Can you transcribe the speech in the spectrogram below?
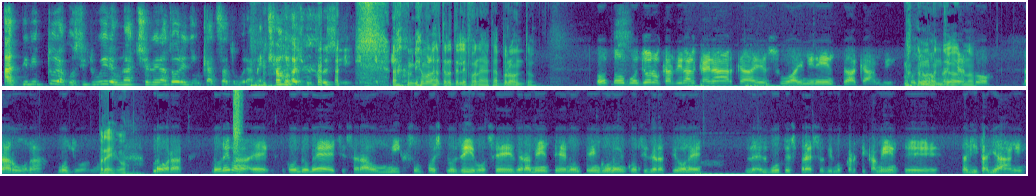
addirittura costituire un acceleratore di incazzatura, mettiamola giù così. abbiamo l'altra telefonata, pronto? Pronto? Buongiorno Cardinal Cainarca e Sua Eminenza Cambi. Buongiorno. Francesco da Rona, buongiorno. Prego. Allora, il problema è, secondo me ci sarà un mix un po' esplosivo se veramente non tengono in considerazione il, il voto espresso democraticamente dagli italiani.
